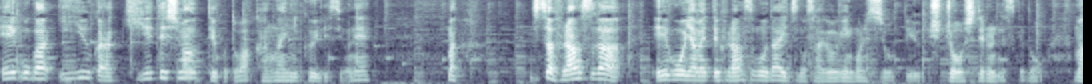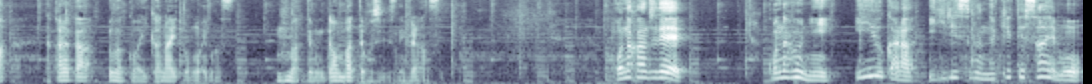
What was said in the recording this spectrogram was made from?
英語が EU から消えてしまうっていうことは考えにくいですよね。まあ、実はフランスが英語をやめてフランス語を第一の作業言語にしようっていう主張をしてるんですけど、まあ、なかなかうまくはいかないと思います。まあでも頑張ってほしいですね、フランス。まあ、こんな感じで、こんな風に EU からイギリスが抜けてさえも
